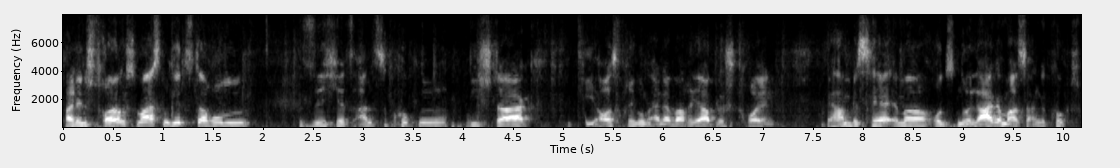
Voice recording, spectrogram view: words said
Bei den Streuungsmaßen geht es darum, sich jetzt anzugucken, wie stark die Ausprägung einer Variable streuen. Wir haben bisher immer uns nur Lagemaße angeguckt.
